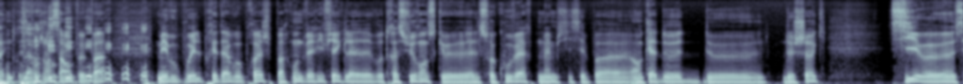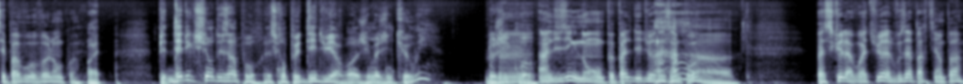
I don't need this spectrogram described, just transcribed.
Ouais. Contre l'argent, ça, on peut pas. Mais vous pouvez le prêter à vos proches. Par contre, vérifiez avec la- votre assurance qu'elle soit couverte, même si c'est pas en cas de, de, de choc. Si euh, c'est pas vous au volant, quoi. Puis, Déduction des impôts, est-ce qu'on peut déduire? Bon, J'imagine que oui, logiquement. Euh, un leasing, non, on peut pas le déduire des Ah, impôts parce que la voiture, elle vous appartient pas.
